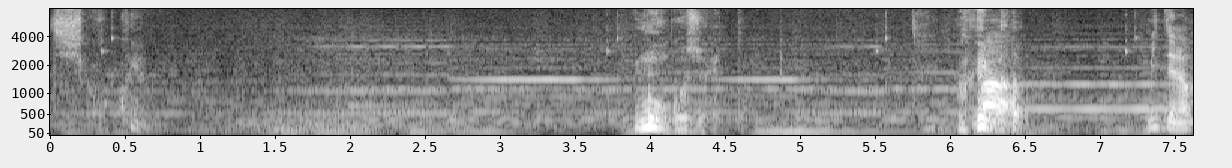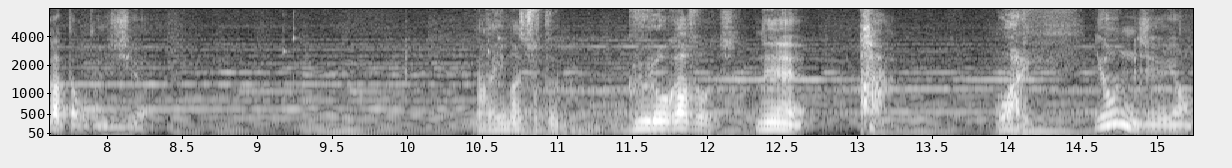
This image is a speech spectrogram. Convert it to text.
地獄やん。もう50減った。まあ見てなかったことにしよなんか今ちょっとグロ画像でした。うねえ。パン。終わり。44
